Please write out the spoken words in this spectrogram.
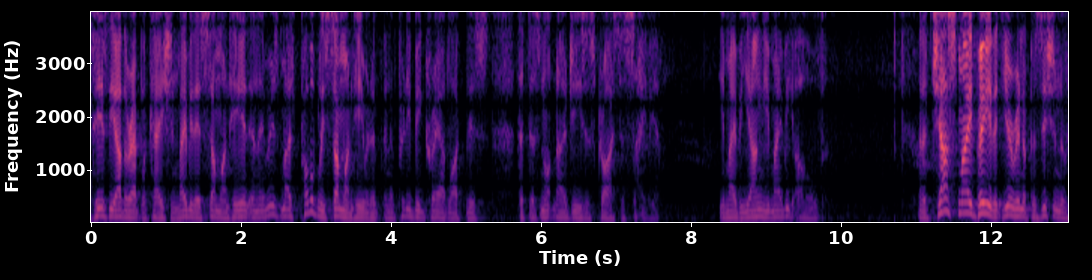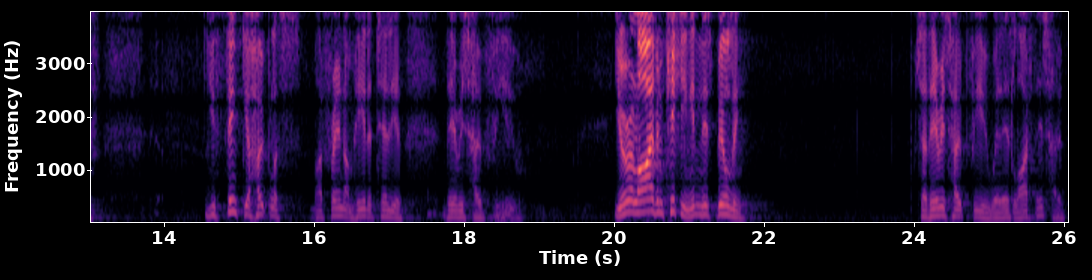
But here's the other application. Maybe there's someone here, and there is most probably someone here in a, in a pretty big crowd like this that does not know Jesus Christ as Saviour. You may be young, you may be old. And it just may be that you're in a position of, you think you're hopeless. My friend, I'm here to tell you there is hope for you. You're alive and kicking in this building. So there is hope for you. Where there's life, there's hope.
